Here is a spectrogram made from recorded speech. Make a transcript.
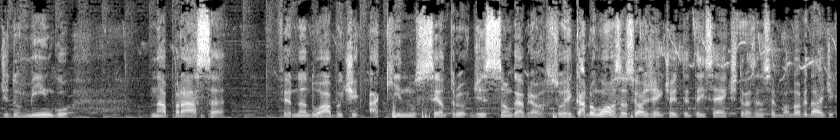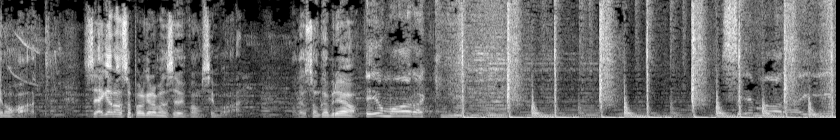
de domingo na Praça Fernando Abut, aqui no centro de São Gabriel. Sou Ricardo Gonça, seu agente 87, trazendo sempre uma novidade aqui no Rota. Segue a nossa programação e vamos embora. Valeu, São Gabriel. Eu moro aqui. Você mora aí.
